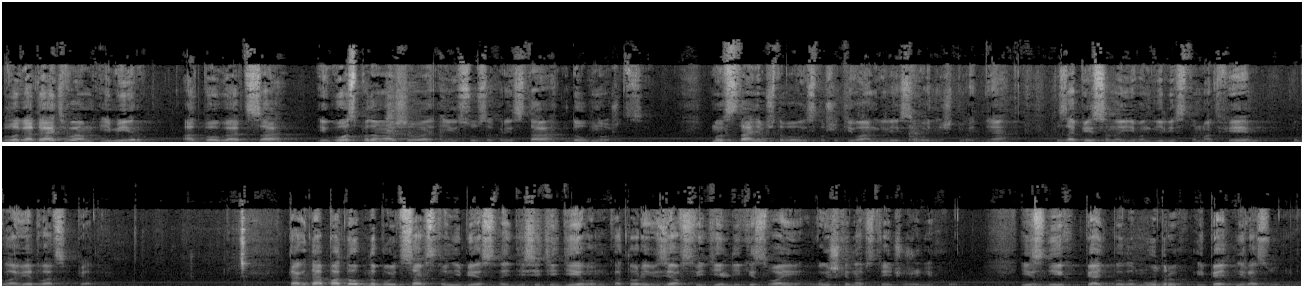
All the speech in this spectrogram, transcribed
Благодать вам и мир от Бога Отца и Господа нашего Иисуса Христа да умножится. Мы встанем, чтобы выслушать Евангелие сегодняшнего дня, записанное евангелистом Матфеем в главе 25. Тогда подобно будет Царство Небесное десяти девам, которые, взяв светильники свои, вышли навстречу жениху. Из них пять было мудрых и пять неразумных.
